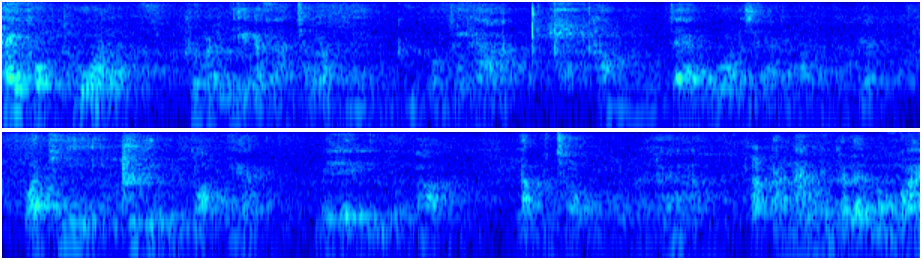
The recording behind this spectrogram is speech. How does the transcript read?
ให้ทบทวน คือมันมีเอกสารฉบับหนึ่งคือกรมเจ้าท่าทำแจ้งผู้ว่าราชการจังหวัดกำแพงเพชรว่าที่ที่ดินบนเกาะเนี้ยไม่ได้อยู่ในความรับผิดชอบของกรมเจ้าท่าครับดังนั้นหนึ่งก็เลยมองว่า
